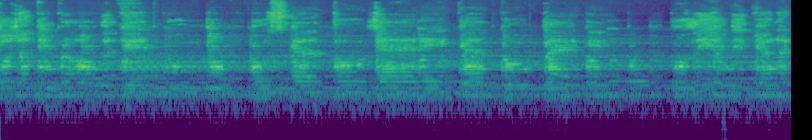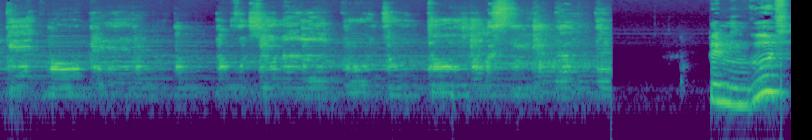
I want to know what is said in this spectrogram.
Jo ja tinc prou d'aquest dolor, busca tu, Geri, que et completi. Podríem dir que en aquest moment no funciona la conjuntura. Benvinguts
